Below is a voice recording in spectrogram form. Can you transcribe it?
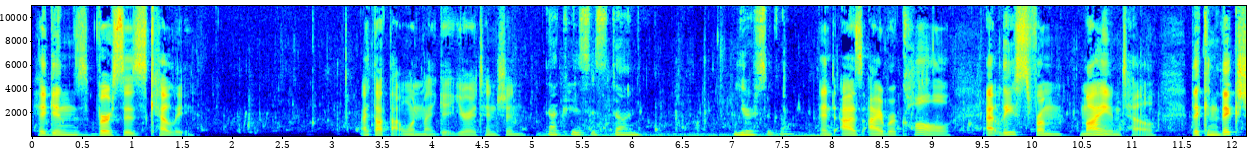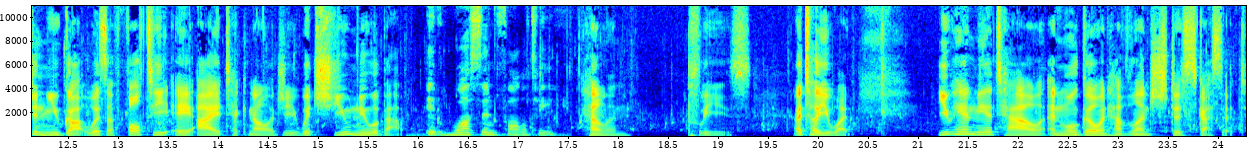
Higgins versus Kelly. I thought that one might get your attention. That case is done years ago. And as I recall, at least from my intel, the conviction you got was a faulty AI technology which you knew about. It wasn't faulty. Helen, please. I tell you what, you hand me a towel and we'll go and have lunch to discuss it.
